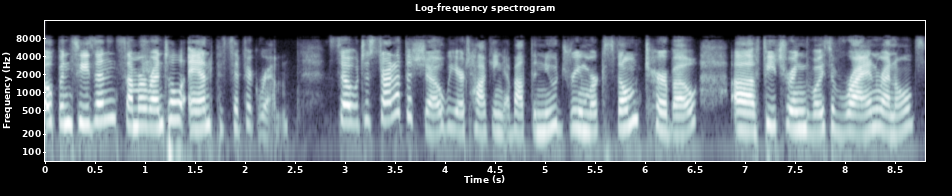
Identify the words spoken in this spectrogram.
Open Season, Summer Rental, and Pacific Rim. So, to start out the show, we are talking about the new DreamWorks film Turbo, uh, featuring the voice of Ryan Reynolds.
